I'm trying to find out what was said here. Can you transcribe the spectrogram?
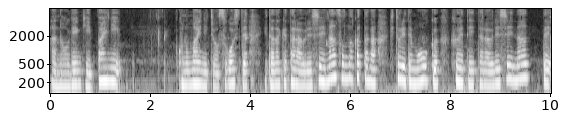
あの元気いっぱいにこの毎日を過ごしていただけたら嬉しいな。そんな方が一人でも多く増えていたら嬉しいなって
